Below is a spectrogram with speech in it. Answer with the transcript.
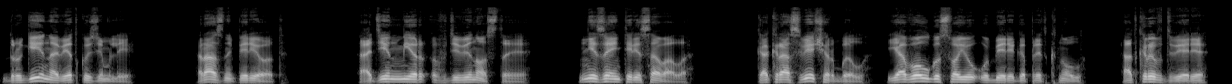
другие на ветку земли. Разный период. Один мир в девяностые. Не заинтересовало. Как раз вечер был, я Волгу свою у берега приткнул, открыв двери,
